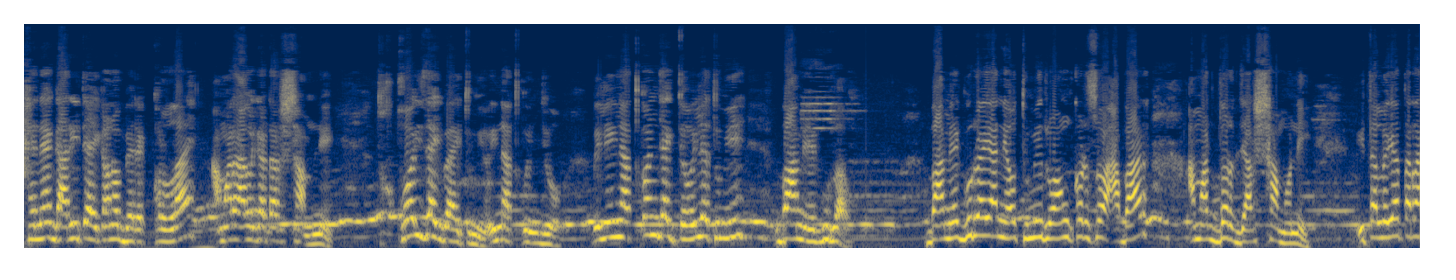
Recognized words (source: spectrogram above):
খেনে গাড়িটা এখানে ব্রেক করলাই আমার আলগাটার সামনে। কই যাইবাই তুমি ওই নাথকুঞ্জ বলে নাথকুঞ্জ যাইতে হইলে তুমি বামে ঘুরাও। বামে ঘুরাইয়া নেও, তুমি রং করছ আবার আমার দরজার সামনে। এটা লইয়া তারা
